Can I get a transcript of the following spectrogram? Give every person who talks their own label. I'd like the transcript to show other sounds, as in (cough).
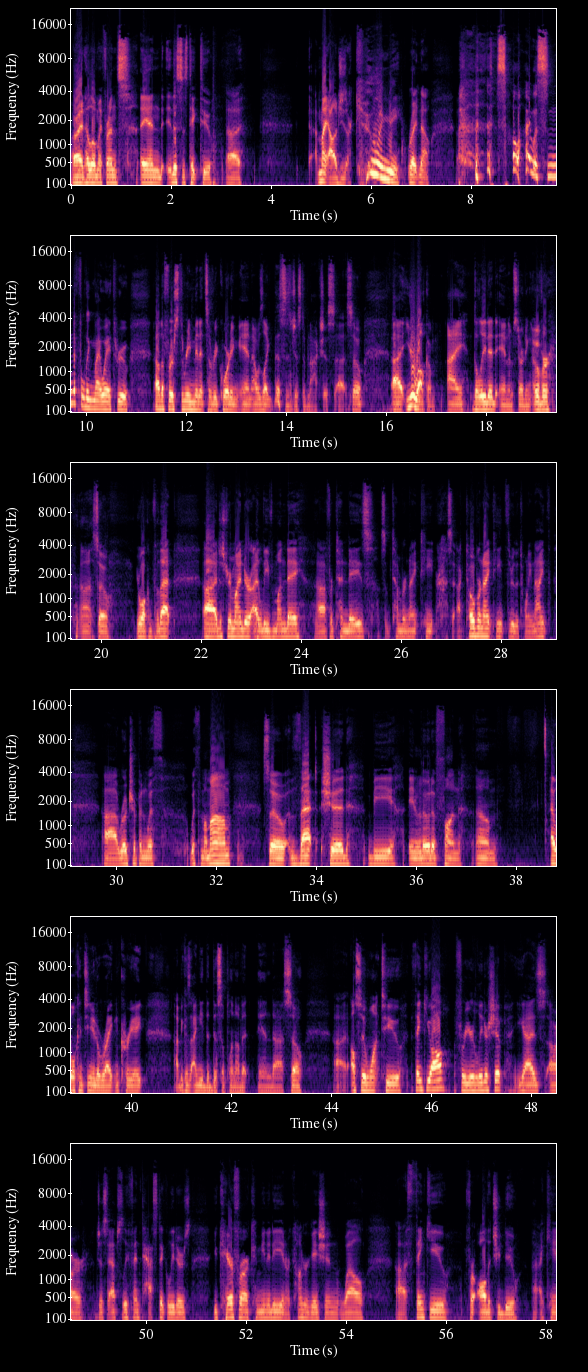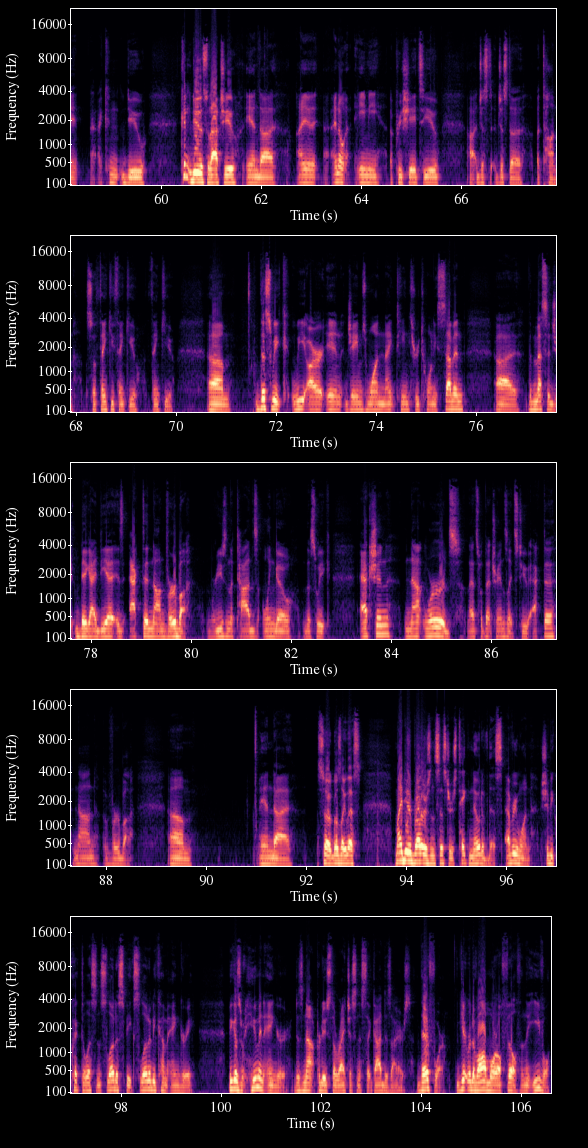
Speaker 1: All right, hello, my friends, and this is take two. Uh, my allergies are killing me right now. (laughs) so I was sniffling my way through uh, the first three minutes of recording, and I was like, this is just obnoxious. Uh, so uh, you're welcome. I deleted and I'm starting over. Uh, so you're welcome for that. Uh, just a reminder I leave Monday for 10 days, September 19th, (sighs) October 19th through the 29th uh, road tripping with with my mom. So that should be a load of fun. Um, I will continue to write and create uh, because I need the discipline of it. And uh, so, uh, also want to thank you all for your leadership. You guys are just absolutely fantastic leaders. You care for our community and our congregation well. Uh, thank you for all that you do. I can't I couldn't do couldn't do this without you. And uh, I I know Amy appreciates you uh, just just a, a ton. So thank you, thank you, thank you. Um, this week we are in James 1 19 through 27. Uh, the message, big idea, is acta non verba. We're using the Todd's lingo this week. Action not words. That's what that translates to. Acta non verba. Um, and uh, so it goes like this My dear brothers and sisters, take note of this. Everyone should be quick to listen, slow to speak, slow to become angry. Because human anger does not produce the righteousness that God desires. Therefore, get rid of all moral filth and the evil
